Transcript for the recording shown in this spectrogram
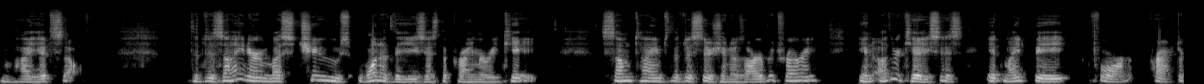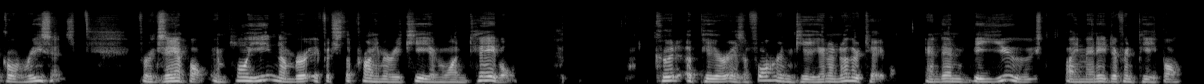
by itself. The designer must choose one of these as the primary key. Sometimes the decision is arbitrary. In other cases, it might be for practical reasons. For example, employee number, if it's the primary key in one table, could appear as a foreign key in another table and then be used by many different people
